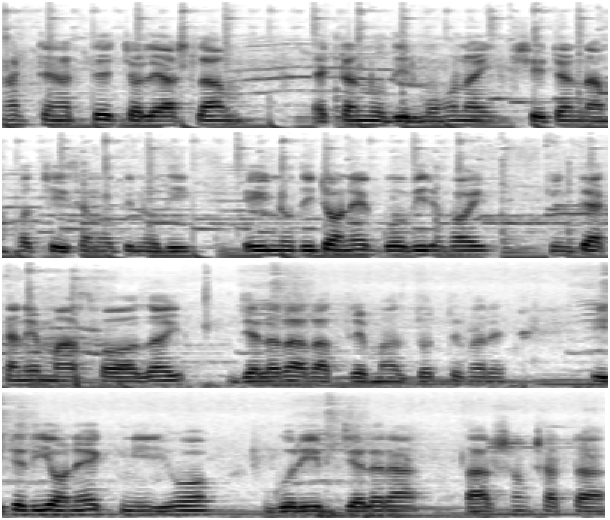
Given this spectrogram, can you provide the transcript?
হাঁটতে হাঁটতে চলে আসলাম একটা নদীর মোহনায়। সেটার নাম হচ্ছে ইসামতি নদী। এই নদীটা অনেক গভীর হয়, কিন্তু এখানে মাছ পাওয়া যায়, জেলেরা রাত্রে মাছ ধরতে পারে। এটা দিয়ে অনেক নিরীহ, গরিব জেলেরা তার সংসারটা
